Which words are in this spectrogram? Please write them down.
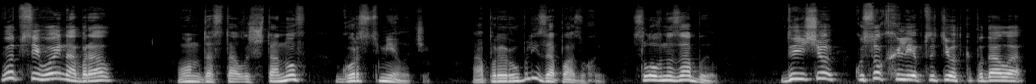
Вот всего и набрал. Он достал из штанов горсть мелочи, а про рубли за пазухой словно забыл. Да еще кусок хлебца тетка подала.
